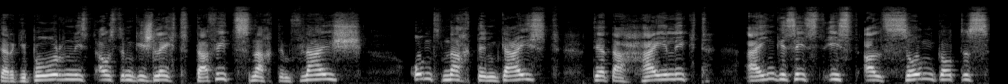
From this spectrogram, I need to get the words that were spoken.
der geboren ist aus dem Geschlecht Davids nach dem Fleisch und nach dem Geist, der da heiligt, eingesetzt ist als Sohn Gottes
